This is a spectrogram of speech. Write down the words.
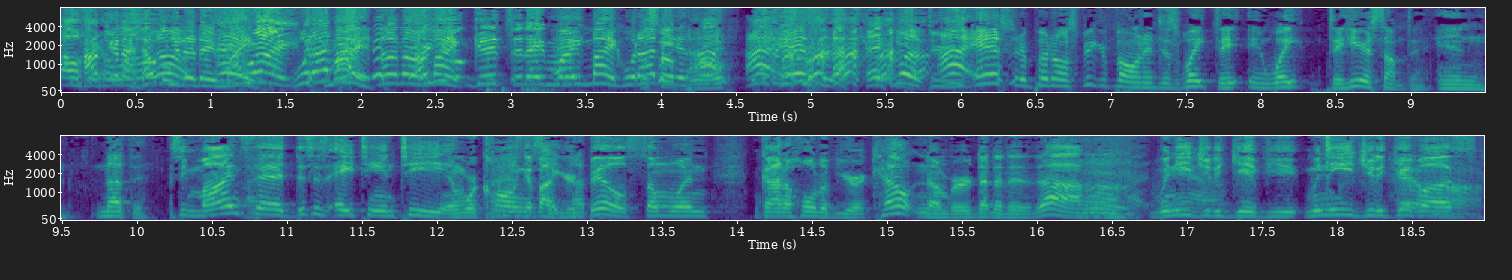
I was like, How like, can I hello? help you today, Mike? Right. What I Mike, did? No, no, are Mike. you good today, Mike? Hey, Mike, what What's I up, did, bro? I, I answered. look, I answered and put it on speakerphone and just wait to and wait to hear something and nothing. See, mine said this is AT and T, and we're calling about your nothing. bill. Someone got a hold of your account number. Da da da da da. We need you to give you. We need you to give Hell us nah.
